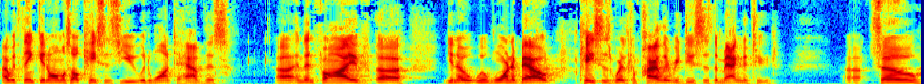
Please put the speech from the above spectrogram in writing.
I would think in almost all cases you would want to have this. Uh, and then 5, uh, you know, we'll warn about cases where the compiler reduces the magnitude. so,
